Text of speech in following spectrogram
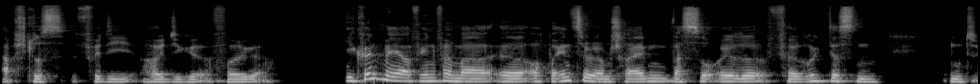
Abschluss für die heutige Folge. Ihr könnt mir ja auf jeden Fall mal äh, auch bei Instagram schreiben, was so eure verrücktesten und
